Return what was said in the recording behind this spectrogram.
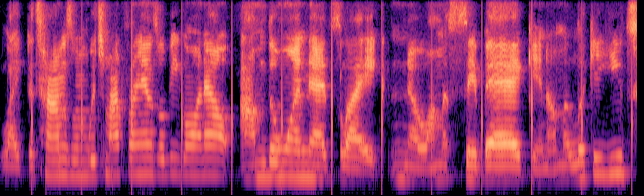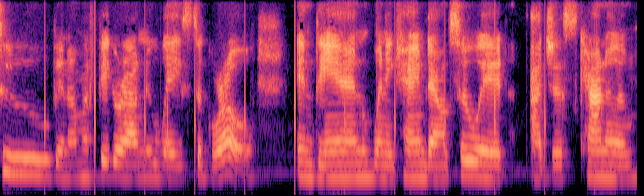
Like the times in which my friends will be going out, I'm the one that's like, no, I'm gonna sit back and I'm gonna look at YouTube and I'm gonna figure out new ways to grow. And then when it came down to it, I just kind of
